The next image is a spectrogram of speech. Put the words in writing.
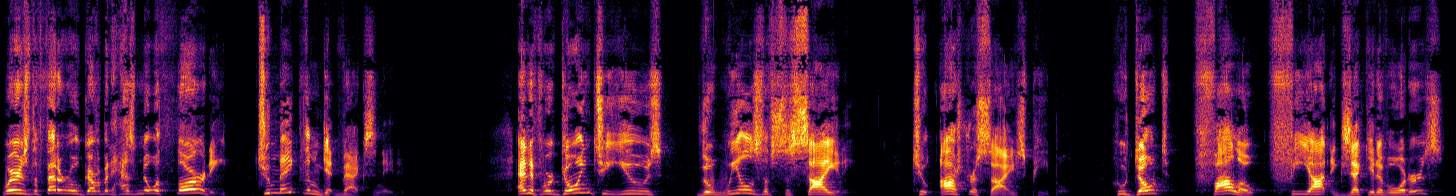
Whereas the federal government has no authority to make them get vaccinated. And if we're going to use the wheels of society to ostracize people who don't follow fiat executive orders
